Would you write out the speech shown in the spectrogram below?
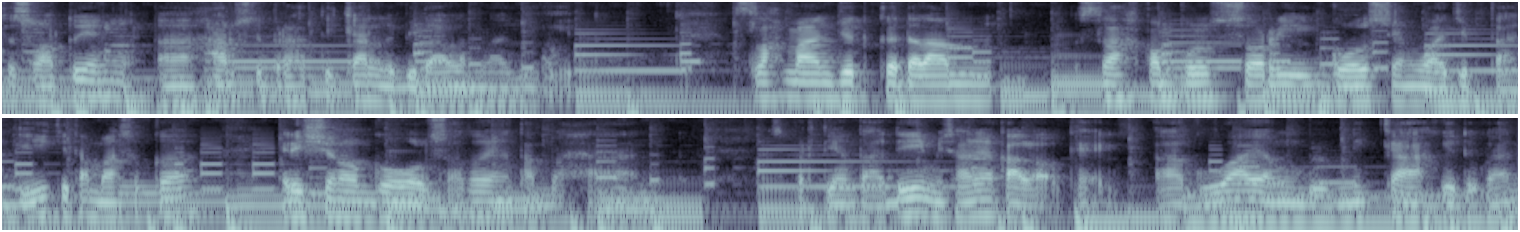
sesuatu yang uh, harus diperhatikan lebih dalam lagi gitu. Setelah lanjut ke dalam setelah compulsory goals yang wajib tadi, kita masuk ke additional goals atau yang tambahan. Seperti yang tadi, misalnya kalau kayak uh, gua yang belum nikah gitu kan,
